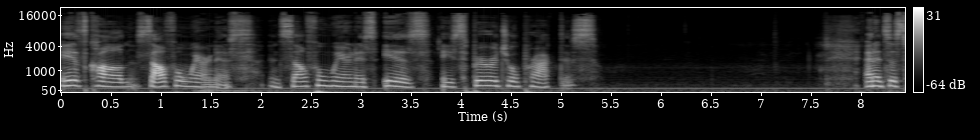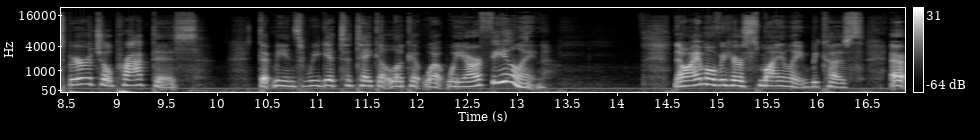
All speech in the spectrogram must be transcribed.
It's called self awareness, and self awareness is a spiritual practice. And it's a spiritual practice that means we get to take a look at what we are feeling. Now, I'm over here smiling because uh,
